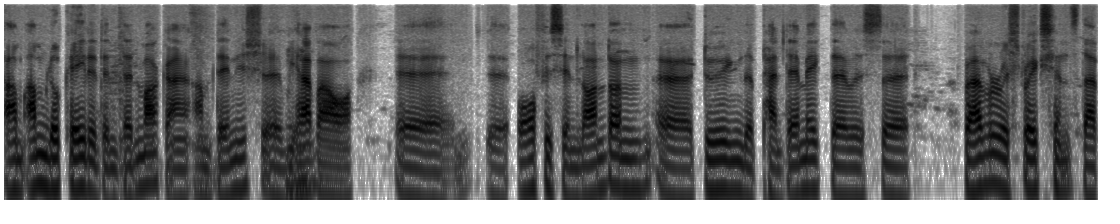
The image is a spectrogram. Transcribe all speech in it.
I'm, I'm, located in Denmark. I, am Danish. we mm-hmm. have our uh, office in London. Uh, during the pandemic, there was uh, travel restrictions that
